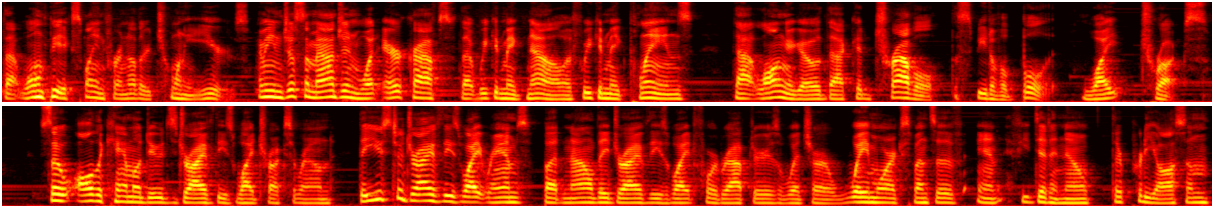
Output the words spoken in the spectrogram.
That won't be explained for another 20 years. I mean, just imagine what aircrafts that we could make now if we could make planes that long ago that could travel the speed of a bullet. White trucks. So all the camo dudes drive these white trucks around. They used to drive these white Rams, but now they drive these white Ford Raptors, which are way more expensive, and if you didn't know, they're pretty awesome.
